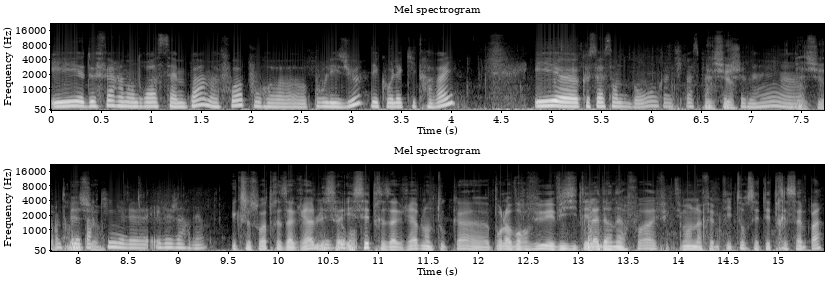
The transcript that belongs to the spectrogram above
et de faire un endroit sympa, ma foi, pour, euh, pour les yeux des collègues qui travaillent et euh, que ça sente bon quand ils passent par Bien ce sûr. chemin euh, Bien sûr, entre bien le sûr. parking et le, et le jardin. Et que ce soit très agréable. Et, c'est très agréable en tout cas. euh, Pour l'avoir vu et visité la dernière fois, effectivement, on a fait un petit tour. C'était très sympa.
